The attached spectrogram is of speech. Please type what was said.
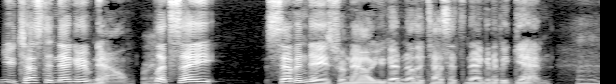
you tested negative now. Right. Let's say seven days from now you get another test. It's negative again. Mm-hmm.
